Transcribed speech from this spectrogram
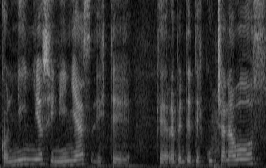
con niños y niñas este, que de repente te escuchan a vos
